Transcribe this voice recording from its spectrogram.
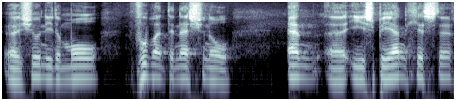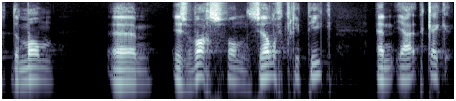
eh Johnny de Mol, Voetbal International en eh ESPN gisteren. De man ehm, is wars van zelfkritiek. En ja, kijk,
